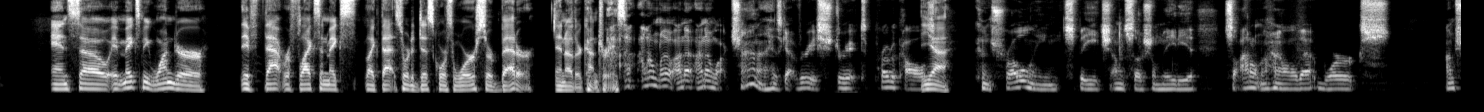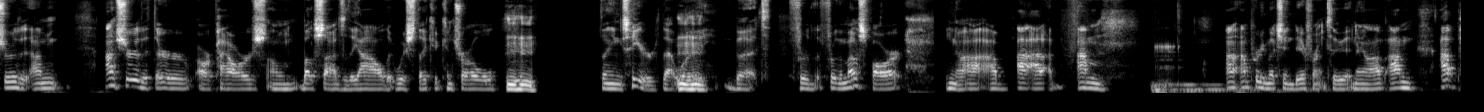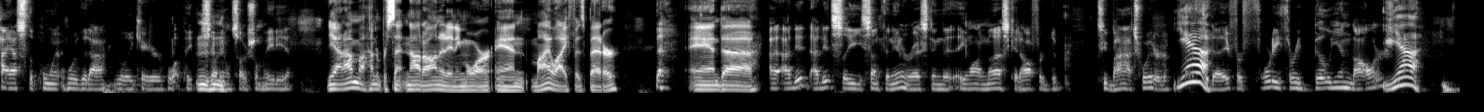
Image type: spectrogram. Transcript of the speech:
And so it makes me wonder if that reflects and makes like that sort of discourse worse or better in other countries. I, I don't know. I know. I know. Like China has got very strict protocols. Yeah. controlling speech on social media. So I don't know how all that works. I'm sure that I'm I'm sure that there are powers on both sides of the aisle that wish they could control hmm things here that way. Mhm. But for the for the most part, you know, I, I, I I'm I- I'm pretty much indifferent to it now. I've, I'm I've passed the point where that I really care what people say Mhm. on social media. Yeah, and I'm 100% not on it anymore and my life is better. and uh I, I did I did see something interesting that Elon Musk had offered to to buy Twitter yeah. today for forty three billion dollars. Yeah.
